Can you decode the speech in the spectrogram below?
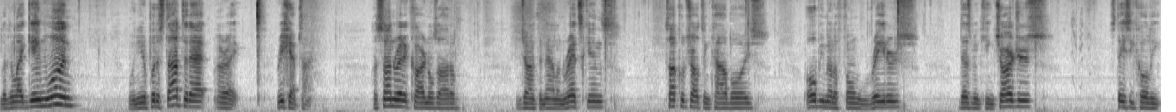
Looking like game one. We need to put a stop to that. All right. Recap time. Haason Reddick Cardinals auto. Jonathan Allen Redskins. Taco Charlton Cowboys. Obi Melifonwu Raiders. Desmond King Chargers. Stacy Coley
